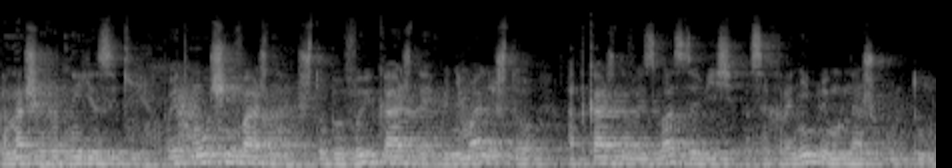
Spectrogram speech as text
про наши родные языки. Поэтому очень важно, чтобы вы, каждый, понимали, что от каждого из вас зависит, а сохраним ли мы нашу культуру.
